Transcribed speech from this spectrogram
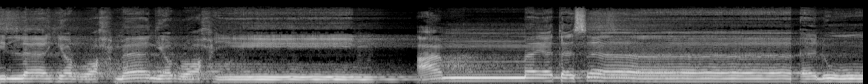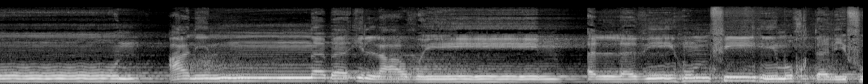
الله الرحمن الرحيم. عم يتساءلون عن النبأ العظيم الذي هم فيه مختلفون.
